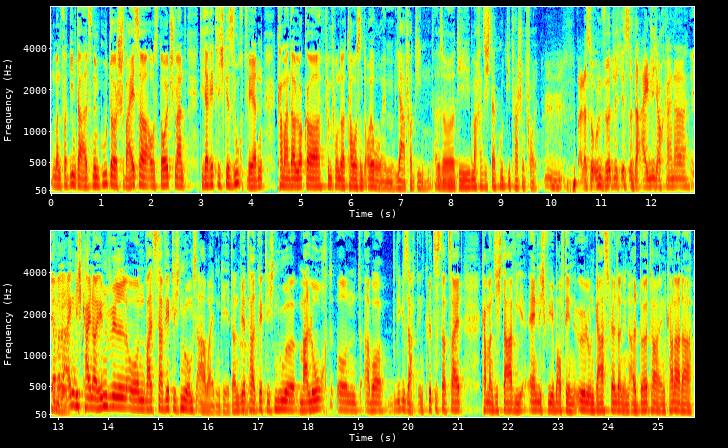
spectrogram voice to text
man verdient da als ein guter Schweißer aus Deutschland, die da wirklich gesucht werden, kann man da locker 500.000 Euro im Jahr verdienen. Also die machen sich da gut die Taschen voll. Mhm. Weil das so unwirtlich ist und da eigentlich auch keiner. Ja, weil da eigentlich keiner hin will und weil es da wirklich nur ums Arbeiten geht. Dann wird halt wirklich nur malocht und aber wie gesagt, in kürzester Zeit kann man man sich da wie ähnlich wie auf den Öl- und Gasfeldern in Alberta in Kanada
